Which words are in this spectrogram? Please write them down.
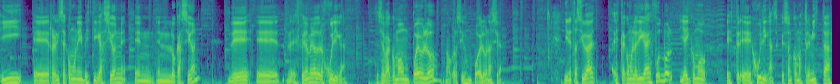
y eh, realiza como una investigación en, en locación de, eh, del fenómeno de los hooligans. Entonces va como a un pueblo, no acuerdo si es un pueblo o una ciudad. Y en esta ciudad está como la liga de fútbol y hay como eh, hooligans, que son como extremistas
